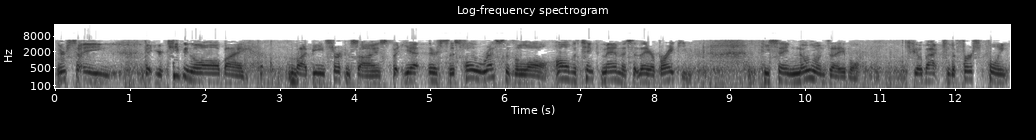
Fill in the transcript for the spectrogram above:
They're saying that you're keeping the law by by being circumcised, but yet there's this whole rest of the law, all the Ten Commandments that they are breaking. He's saying no one's able to go back to the first point,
